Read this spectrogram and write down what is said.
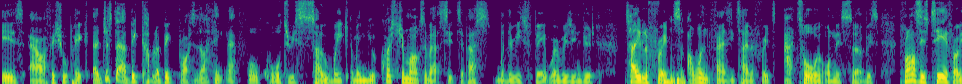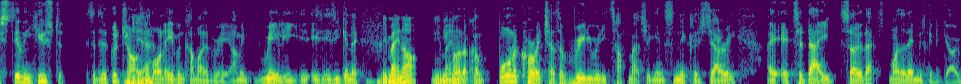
is our official pick. Uh, just at a big couple of big prices, I think that fourth quarter is so weak. I mean, your question marks about Tsitsipas, whether he's fit, whether he's injured. Taylor Fritz, mm-hmm. I wouldn't fancy Taylor Fritz at all on this service. Frances Tiafoe is still in Houston. So there's a good chance yeah. he might even come over here. I mean, really, is, is he going to? He may not. He, may, might not. not come. Borna Coric has a really, really tough match against Nicolas Jarry uh, uh, today, so that's one of them is going to go.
